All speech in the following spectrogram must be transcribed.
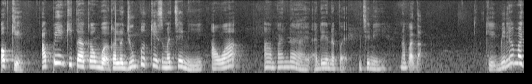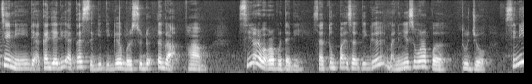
Okay, apa yang kita akan buat kalau jumpa kes macam ni, awak ah, pandai. Ada yang dapat macam ni. Nampak tak? Okay, bila macam ni, dia akan jadi atas segitiga bersudut tegak. Faham? Sini dapat berapa tadi? 1, 4, 1, 3. Maknanya semua berapa? 7. Sini?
